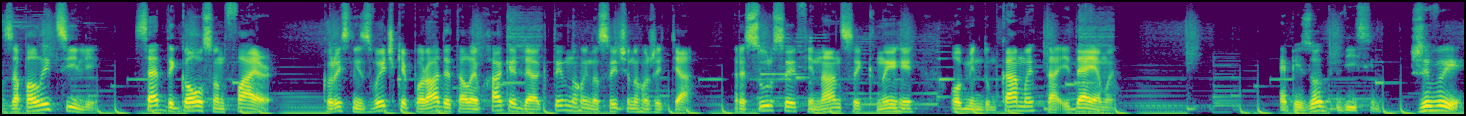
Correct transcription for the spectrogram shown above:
Запали цілі. Set the goals on fire. Корисні звички, поради та лайфхаки для активного і насиченого життя. Ресурси, фінанси, книги, обмін думками та ідеями. Епізод 8. Живи,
